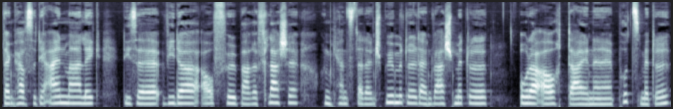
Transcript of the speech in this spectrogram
dann kaufst du dir einmalig diese wieder auffüllbare Flasche und kannst da dein Spülmittel, dein Waschmittel oder auch deine Putzmittel,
